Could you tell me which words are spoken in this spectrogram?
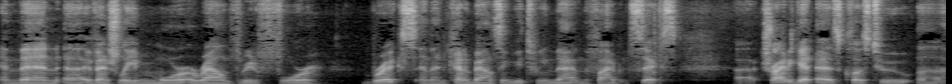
and then uh, eventually more around three to four bricks, and then kind of bouncing between that and the five and six. Uh, trying to get as close to uh,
